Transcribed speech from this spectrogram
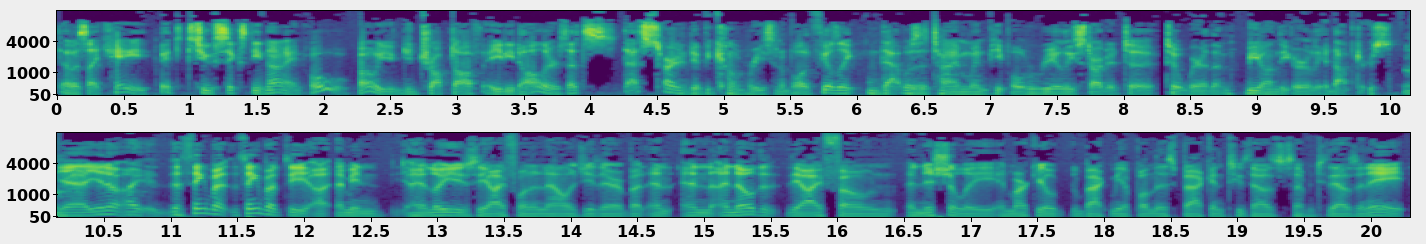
that was like, hey, it's two sixty nine. Oh, oh, you, you dropped off eighty dollars. That's that started to become reasonable. It feels like that was a time when people really started to to wear them beyond the early adopters. Yeah, you know, I, the thing about the thing about the, uh, I mean, I know you use the iPhone analogy there, but and and I know that the iPhone initially, and Mark, you'll back me up on this. Back in two thousand seven, two thousand eight,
